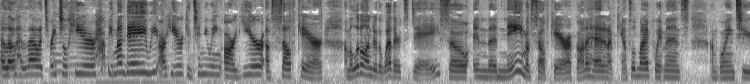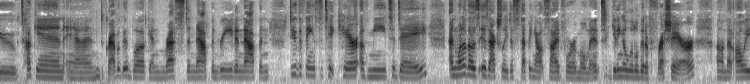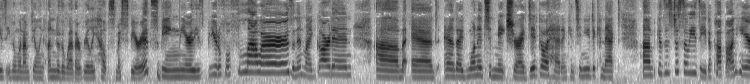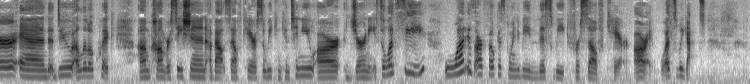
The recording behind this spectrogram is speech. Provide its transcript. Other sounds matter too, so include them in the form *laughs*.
Hello, hello, it's Rachel here. Happy Monday. We are here continuing our year of self care. I'm a little under the weather today, so in the name of self care, I've gone ahead and I've canceled my appointments. I'm going to tuck in and grab a good book and rest and nap and read and nap and do the things to take care of me today. And one of those is actually just stepping outside for a moment, getting a little bit of fresh air. Um, that always, even when I'm feeling under the weather, really helps my spirits. Being near these beautiful flowers and in my garden, um, and and I wanted to make sure I did go ahead and continue to connect um, because it's just so easy to pop on here and do a little quick um, conversation about self care so we can continue our journey. So let's see what is our focus going to be this week for self care. All right, what's we got?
